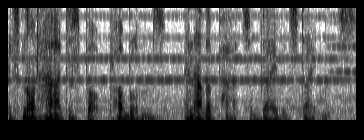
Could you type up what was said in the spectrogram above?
it's not hard to spot problems in other parts of David's statements.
